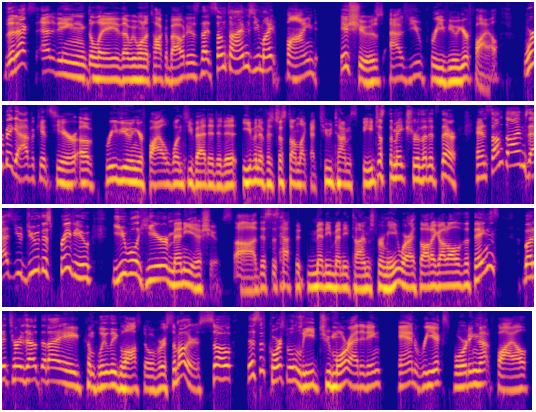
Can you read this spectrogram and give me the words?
The next editing delay that we want to talk about is that sometimes you might find issues as you preview your file we're big advocates here of previewing your file once you've edited it, even if it's just on like a two times speed, just to make sure that it's there. And sometimes as you do this preview, you will hear many issues. Uh, this has happened many, many times for me where I thought I got all of the things, but it turns out that I completely glossed over some others. So this, of course, will lead to more editing and re-exporting that file.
